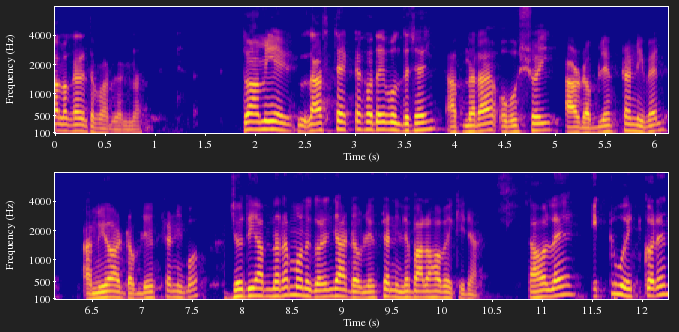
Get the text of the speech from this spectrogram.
ভালো খেলাতে পারবেন না। তো আমি লাস্টে একটা কথাই বলতে চাই, আপনারা অবশ্যই আর ডব্লিউএফটা নেবেন। আমিও আর ডব্লিউএফটা নিব। যদি আপনারা মনে করেন যে আর ডব্লিউএফটা নিলে ভালো হবে কি না তাহলে একটু ওয়েট করেন।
